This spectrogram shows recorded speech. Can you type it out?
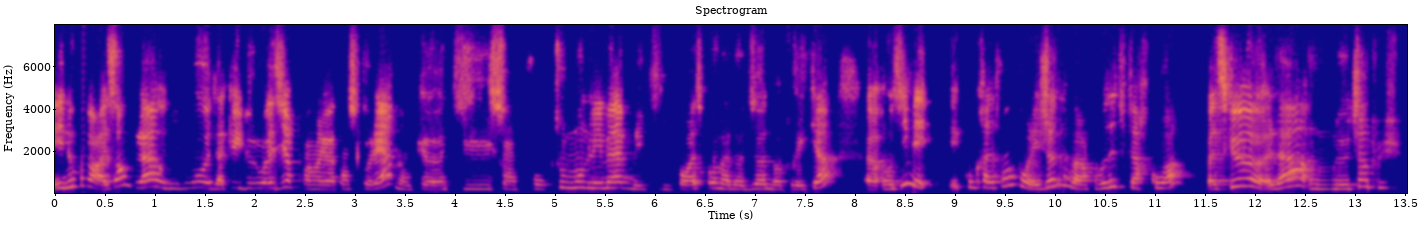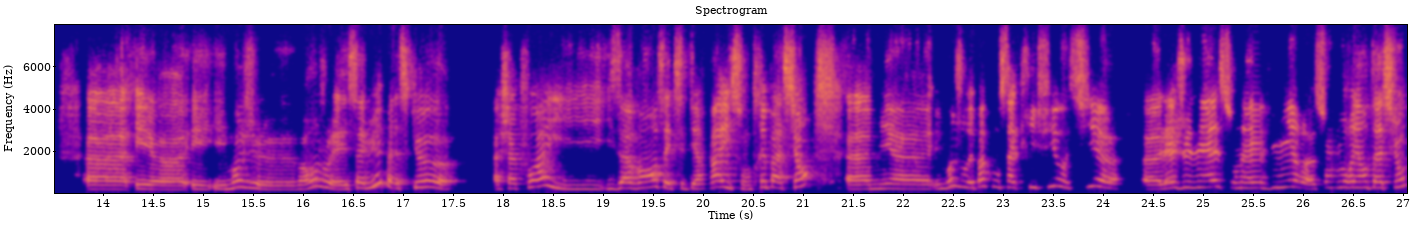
Et nous, par exemple, là, au niveau de l'accueil de loisirs pendant les vacances scolaires, donc qui sont pour tout le monde les mêmes, mais qui correspondent à notre zone dans tous les cas, on se dit mais concrètement pour les jeunes, on va leur proposer de faire quoi? Parce que là, on ne tient plus. Euh, et, et, et, moi, je, vraiment, je voulais saluer parce que à chaque fois, ils, avancent, etc. Ils sont très patients. Euh, mais euh, moi, je voudrais pas qu'on sacrifie aussi la jeunesse, son avenir, son orientation.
